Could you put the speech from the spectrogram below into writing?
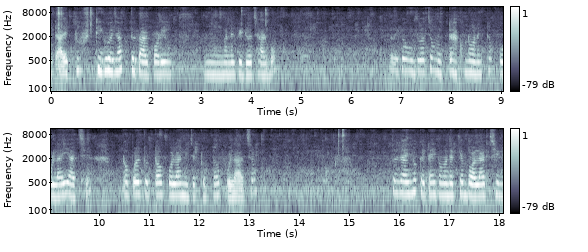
এটা আরেকটু ঠিক হয়ে যাক, তো তারপরেই মানে ভিডিও ছাড়বো। তো দেখে বুঝতে পারছ, মুখটা এখনও অনেকটা ফোলাই আছে। ওপরের ঠোঁটটাও ফোলা, নিচের ঠোঁটটাও ফোলা আছে। তো যাই হোক, এটাই তোমাদেরকে বলার ছিল।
